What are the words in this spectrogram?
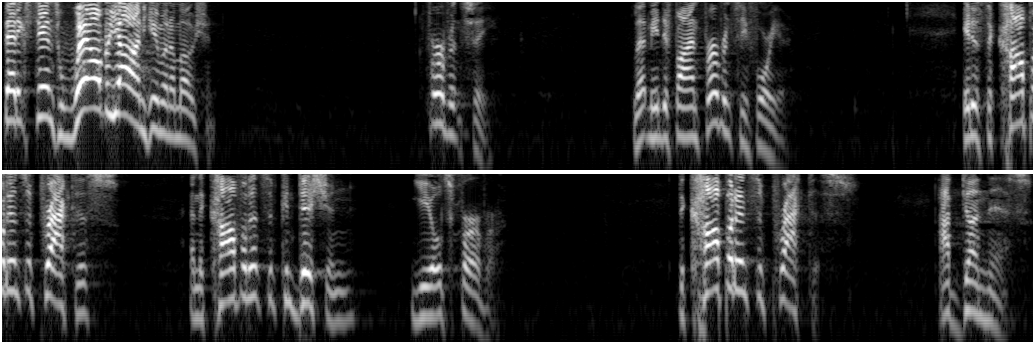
that extends well beyond human emotion. Fervency. Let me define fervency for you. It is the competence of practice and the confidence of condition yields fervor. The competence of practice. I've done this.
